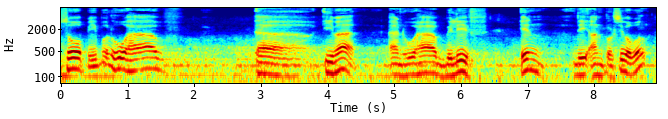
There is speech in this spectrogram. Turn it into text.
So people who have uh, iman and who have belief in the unperceivable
